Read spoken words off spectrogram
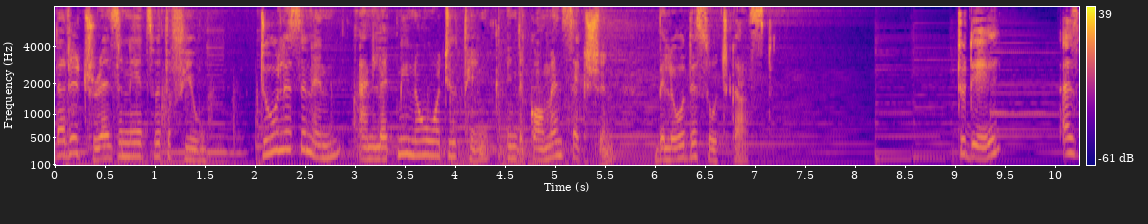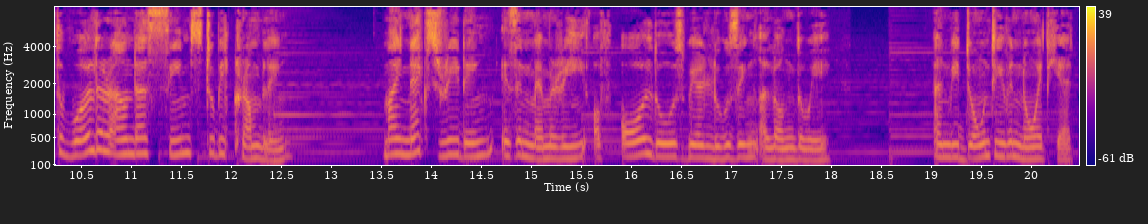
that it resonates with a few. Do listen in and let me know what you think in the comment section below this Sochcast. Today, as the world around us seems to be crumbling, my next reading is in memory of all those we are losing along the way, and we don't even know it yet.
